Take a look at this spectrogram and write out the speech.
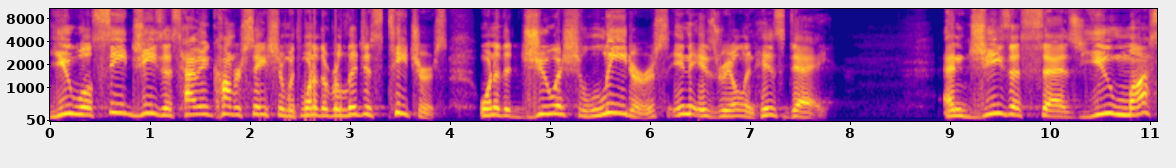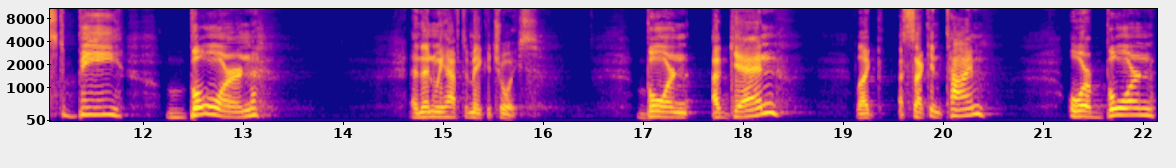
you will see Jesus having a conversation with one of the religious teachers, one of the Jewish leaders in Israel in his day. And Jesus says, You must be born. And then we have to make a choice born again, like a second time, or born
